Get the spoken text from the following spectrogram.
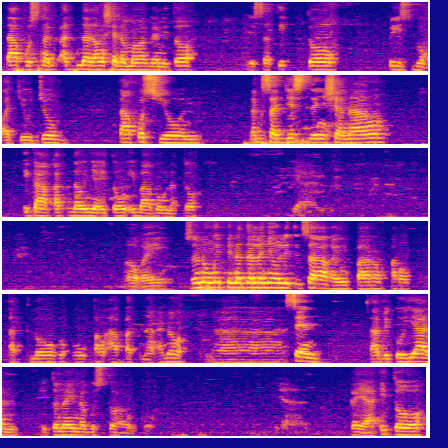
Tapos, nag-add na lang siya ng mga ganito. Eh, sa TikTok, Facebook, at YouTube. Tapos yun, nag-suggest din siya ng ikakat daw niya itong ibabaw na to. Yan. Okay. So, nung ipinadala niya ulit sa akin, parang pang tatlo o pang apat na ano, na send. Sabi ko, yan, ito na yung nagustuhan ko. Yan. Kaya ito,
